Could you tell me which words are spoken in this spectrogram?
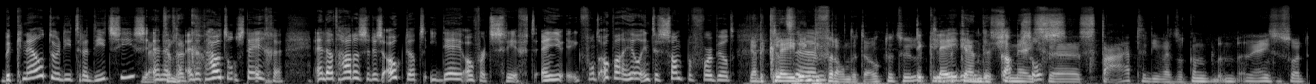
bekneld door die tradities en het, en het houdt ons tegen. En dat hadden ze dus ook, dat idee over het schrift. En je, ik vond ook wel heel interessant bijvoorbeeld... Ja, de kleding dat, die um, verandert ook natuurlijk. De kleding, die bekende de kapsels. Chinese staart, die werd ook een, ineens een soort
